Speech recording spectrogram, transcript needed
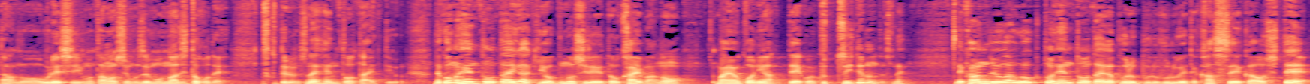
あの、嬉しいも楽しいも全部同じとこで作ってるんですね。扁桃体っていう。で、この扁桃体が記憶の司令と海馬の真横にあって、これくっついてるんですね。で、感情が動くと扁桃体がプルプル震えて活性化をして、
